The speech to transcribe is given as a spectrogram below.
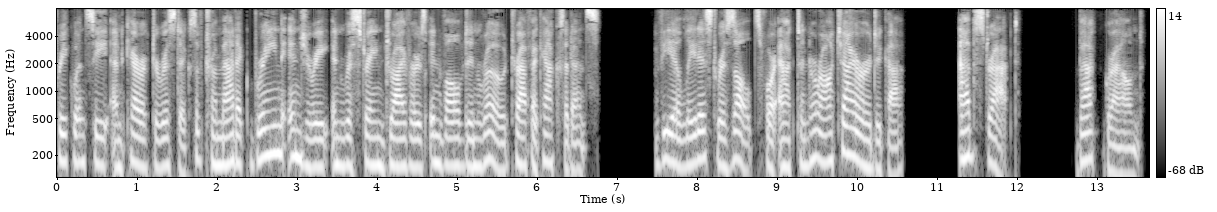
frequency and characteristics of traumatic brain injury in restrained drivers involved in road traffic accidents. Via latest results for Acta Neurochirurgica. Abstract. Background.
